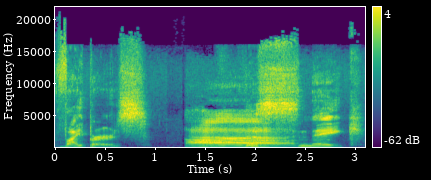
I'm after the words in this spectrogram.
vipers. Ah. The snake.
